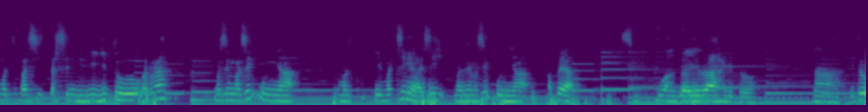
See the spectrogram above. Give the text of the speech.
motivasi tersendiri gitu karena masing-masing punya motivasi nggak sih? Masing-masing punya apa ya sebuah gairah gitu. Nah itu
